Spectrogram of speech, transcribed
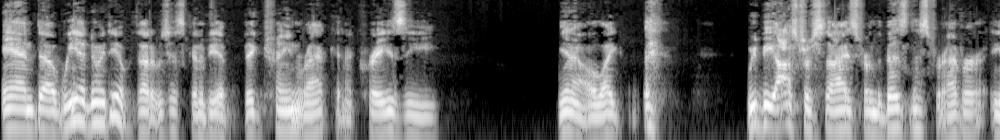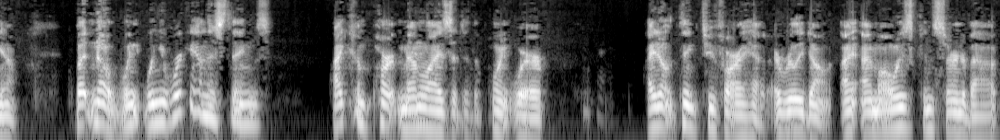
And uh, we had no idea. We thought it was just going to be a big train wreck and a crazy, you know, like we'd be ostracized from the business forever, you know. But no, when when you're working on these things, I compartmentalize it to the point where I don't think too far ahead. I really don't. I, I'm always concerned about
